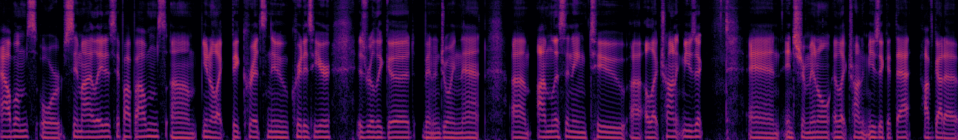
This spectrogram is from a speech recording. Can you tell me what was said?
albums or semi latest hip hop albums, um, you know, like Big K.R.I.T.'s new K.R.I.T. Iz Here is really good. Been enjoying that. Um, I'm listening to uh, electronic music and instrumental electronic music at that. I've got a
